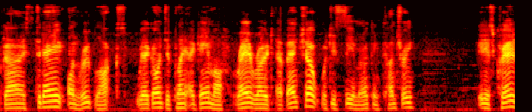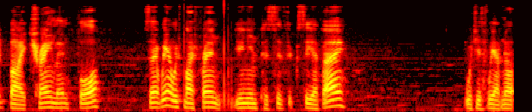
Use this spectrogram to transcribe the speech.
guys, today on Roblox we are going to play a game of Railroad Adventure which is the American country. It is created by Trainman 4. So we are with my friend Union Pacific CFA which is we have not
